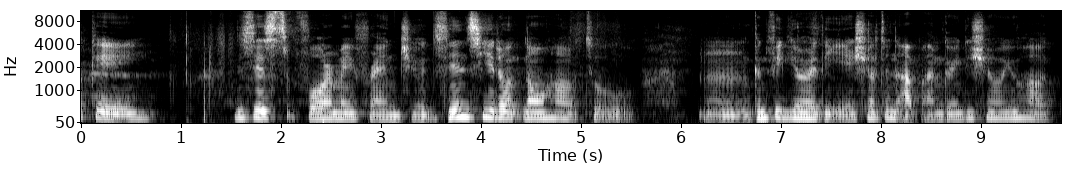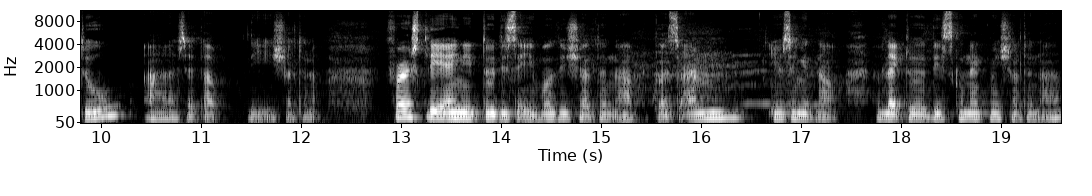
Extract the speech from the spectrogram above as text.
Okay, this is for my friend Jude. Since you don't know how to um, configure the ShellTun app, I'm going to show you how to uh, set up the ShellTun app. Firstly, I need to disable the ShellTun app because I'm using it now. I'd like to disconnect my ShellTun app.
